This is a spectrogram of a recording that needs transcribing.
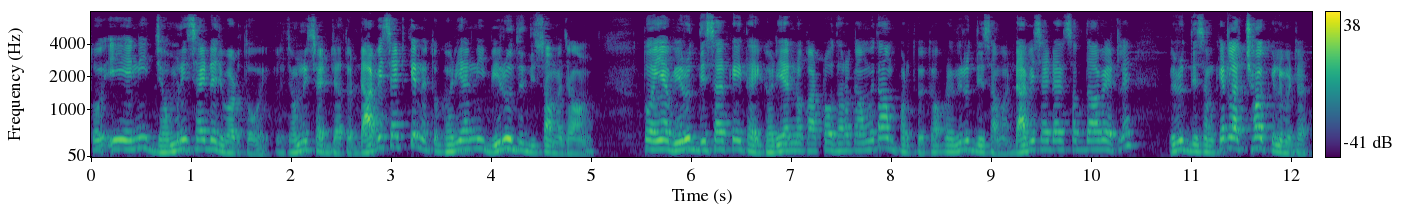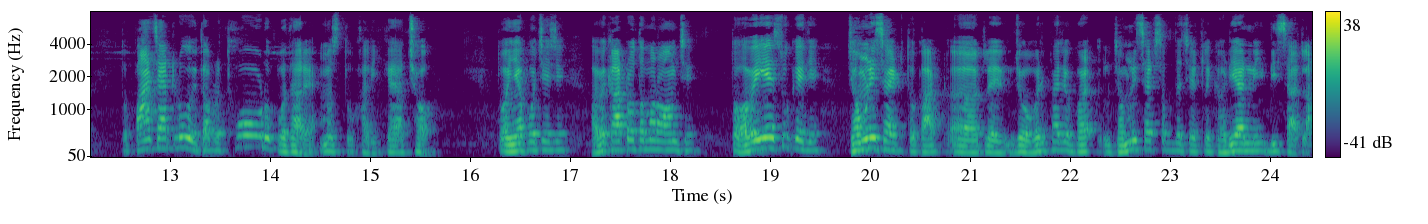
તો એ એની જમણી સાઈડ જ વળતો હોય. એટલે જમણી સાઈડ જતો. ડાબી સાઈડ કે ને, તો ઘડિયાળની વિરુદ્ધ દિશામાં જવાનું. તો અહીંયા વિરુદ્ધ દિશા કઈ થાય? ઘડિયાળનો કાંટો ધારો કે આમ હોય તો આમ ફરતો હોય. તો આપણે વિરુદ્ધ દિશામાં. ડાબી સાઈડ શબ્દ આવે એટલે વિરુદ્ધ દિશામાં. કેટલા? છ કિલોમીટર. તો પાંચ આટલું હોય તો આપણે થોડુંક વધારે, મસ્તું ખાલી કે આ છ. તો અહીંયા પહોંચે છે. હવે કાંટો તમારો આમ છે. તો હવે એ શું કહે છે? જમણી સાઈડ તો કાટ એટલે જો વેરીફાઈ જમણી સાઈડ શબ્દ છે એટલે ઘડિયાળની દિશા, એટલે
